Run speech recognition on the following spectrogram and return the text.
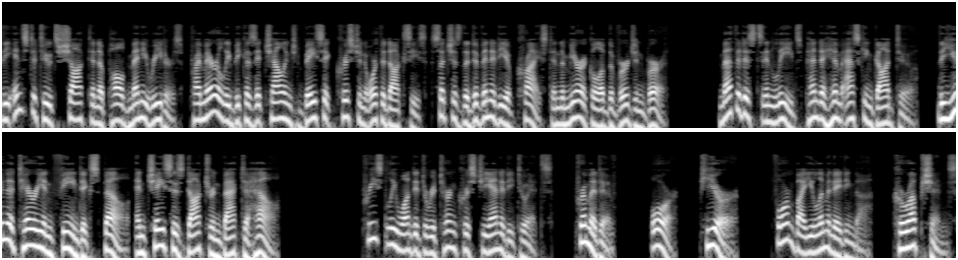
The Institutes shocked and appalled many readers, primarily because it challenged basic Christian orthodoxies, such as the divinity of Christ and the miracle of the virgin birth. Methodists in Leeds penned a hymn asking God to the Unitarian fiend expel, and chase his doctrine back to hell." Priestley wanted to return Christianity to its «primitive» or «pure» form by eliminating the «corruptions»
